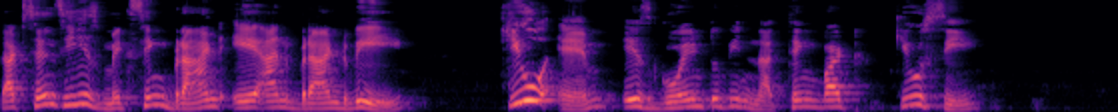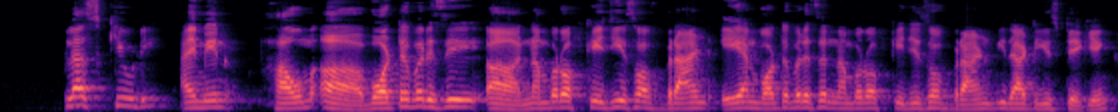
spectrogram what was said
that since he is mixing brand A and brand B, QM is going to be nothing but QC plus QD. I mean, how uh, whatever is the uh, number of kgs of brand A and whatever is the number of kgs of brand B that he is taking,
